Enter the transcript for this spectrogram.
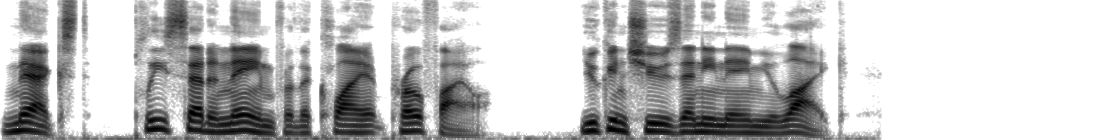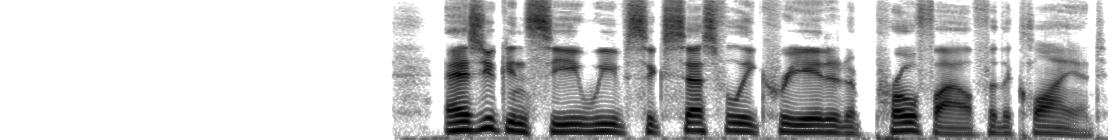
Next, please set a name for the client profile. You can choose any name you like. As you can see, we've successfully created a profile for the client.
